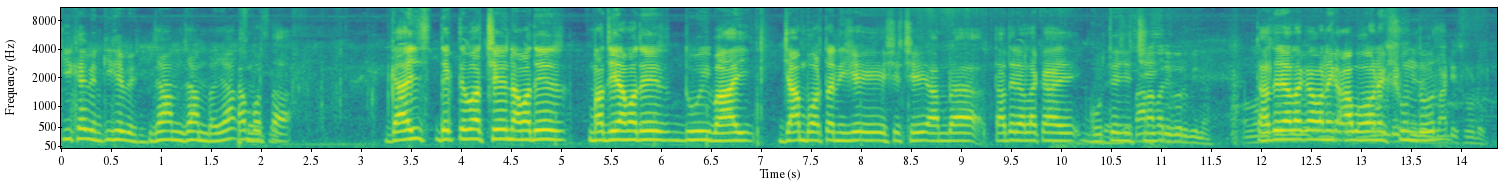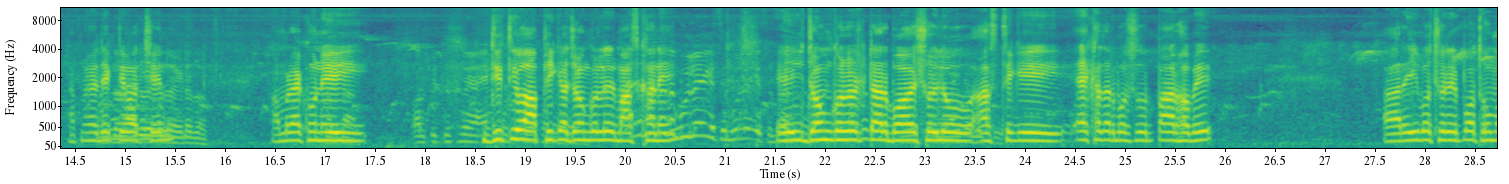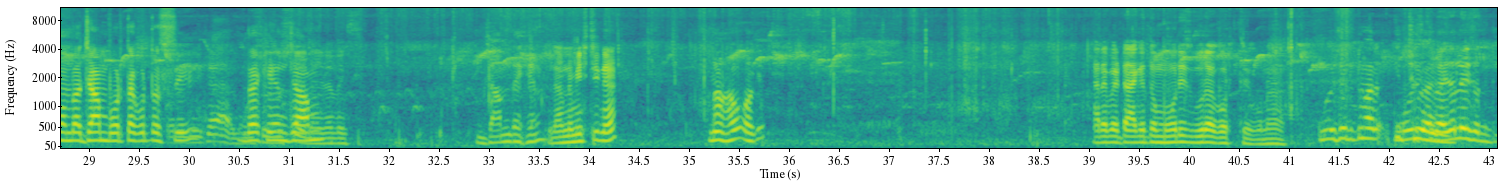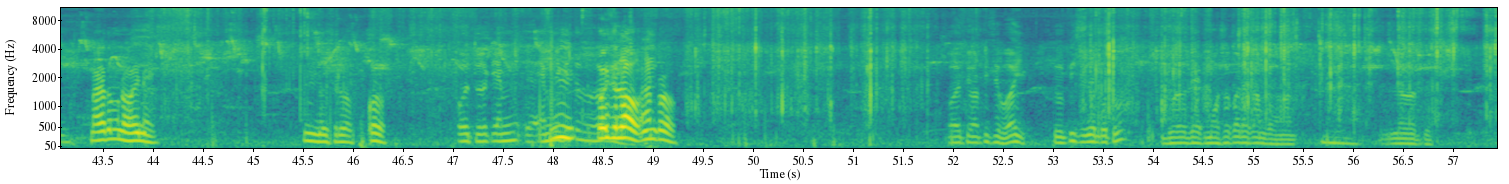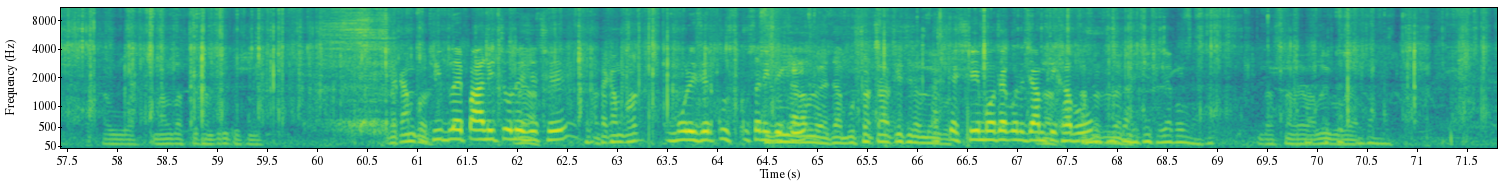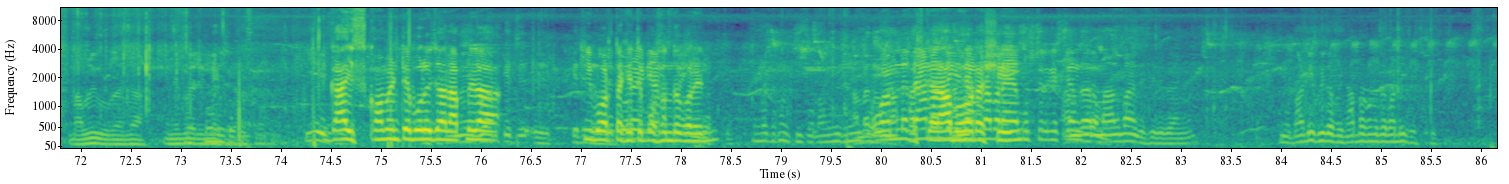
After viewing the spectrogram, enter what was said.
কি খাবেন কি খাবেন জাম জাম ভাইয়া গাইস দেখতে পাচ্ছেন আমাদের মাঝে আমাদের দুই ভাই জাম ভর্তা নিয়ে এসেছে। আমরা তাদের এলাকায় ঘুরতে এসেছি। তাদের এলাকা অনেক আবহাওয়া অনেক সুন্দর। আপনারা দেখতে পাচ্ছেন। আমরা এখন এই দ্বিতীয় আফ্রিকা জঙ্গলের মাঝখানে। এই জঙ্গলটার বয়স হইল আজ থেকে এক হাজার বছর পার হবে। আর এই বছরের প্রথম আমরা জাম ভর্তা করতেছি। দেখেন জাম। জাম দেখেন। আমরা মিষ্টি না? না হাও ওকে আরে বেটা আগে তো মরিচ গুঁড়া করতে হবে না। মরিচ তোমার কিছু হয় নাকি? মারা তো মনে হয় নাই। হয়েছিল করো। ওই তোর এমনি হুম, ওই যে লাও এমন করো। ওই তোমার পিছে ভাই তুমি পিছে যাব তো দেখ মশা করে কাম দেয় আমার লাগাতে মাল বাস্তে শান্তি দিতেছি কাম কর। জিবলায় পানি চলে এসেছে। একটা কাম কর। মরিচের কুচকুচানি দেখে। যা বুস্টারটা কে ছিল লয়ে আজকে সেই মজা করে জামটি খাব। দাস না ভালোই গোড়া ভালোই গোড়া যা এনে বই গাইস কমেন্টে বলে যান আপনারা কি ভর্তা খেতে পছন্দ করেন। আজকের আবহাওয়াটা সেই। মাল আমি বাড়ি খুঁজে পাই ঘণ্টা বাড়ি করছি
